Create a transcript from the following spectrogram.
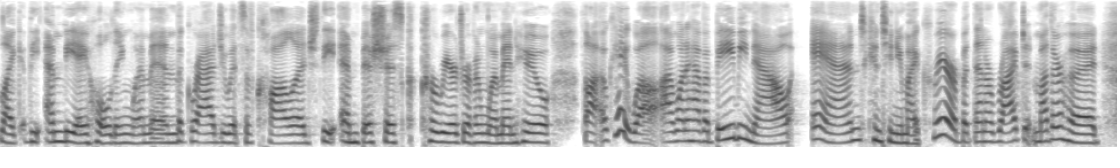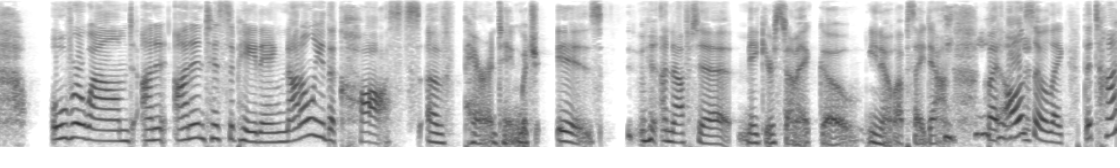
like the MBA holding women, the graduates of college, the ambitious career driven women who thought, okay, well, I want to have a baby now and continue my career, but then arrived at motherhood overwhelmed, un- unanticipating not only the costs of parenting, which is enough to make your stomach go, you know, upside down, but also like the time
